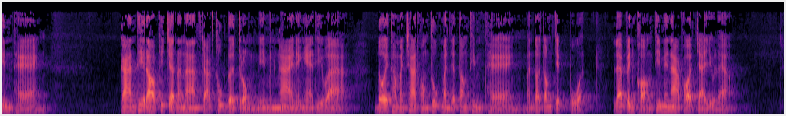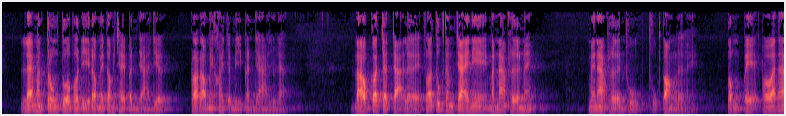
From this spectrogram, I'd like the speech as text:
ทิ่นแทง การที่เราพิจารณาจากทุกข์โดยตรงนี้มันง่ายในแง่ที่ว่า โดยธรรมชาติของทุกข์มันจะต้องทิ่มแทง มันต้องเจ็บปวด และเป็นของที่ไม่น่าพอใจอยู่แล้ว และมันตรงตัวพอดีเราไม่ต้องใช้ปัญญาเยอะ เพราะเราไม่ค่อยจะมีปัญญาอยู่แล้ว เราก็จะจะเลย เพราะทุกทางใจนี่มันน่าเพลินไหมไม่น่าเพลินถูกถูกต้องเลย ตรงเป๊ะ เพราะว่าถ้า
